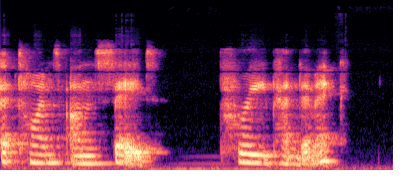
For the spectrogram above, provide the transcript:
at times unsaid pre pandemic.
